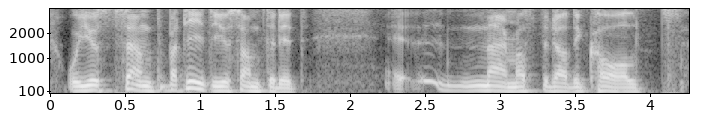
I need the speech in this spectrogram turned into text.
Och just Centerpartiet är ju samtidigt eh, närmast radikalt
